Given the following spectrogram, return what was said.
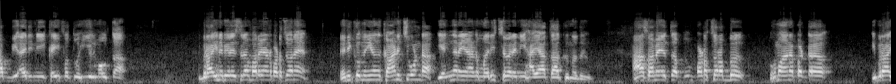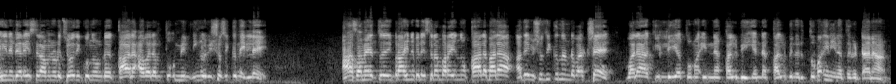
റബ്ബി അരിനി കൈഫ തുഹിൽ മൗത്ത. ഇബ്രാഹിം നബി അലൈഹി സ്വലാം പറയാണ് പടച്ചോനെ എനിക്കൊന്ന് നീ കാണിച്ചുകൊണ്ട എങ്ങനെയാണ് മരിച്ചവരെ നീ ഹയാത്താക്കുന്നത്? ആ സമയത്ത് പടച്ച റബ്ബ് ബഹുമാനപ്പെട്ട ഇബ്രാഹിം നബി അലൈഹി സ്വലാമിനോട് ചോദിക്കുന്നുണ്ട് കാല അവലം തുമ്മിൻ നിങ്ങൾ വിശ്വസിക്കുന്നില്ലേ? ആ സമയത്ത് ഇബ്രാഹിം നബി അലൈഹി പറയുന്നു കാല ബല. അതെ വിശ്വസിക്കുന്നുണ്ട് പക്ഷേ വലാ കില്ലിയ തുമ ഇന്ന കൽബി എന്റെ കൽബിന് ഒരു തുമഇനത്ത് കിട്ടാനാണ്.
